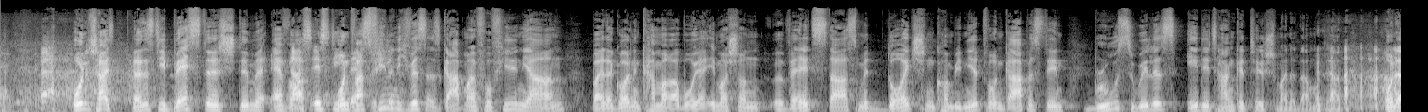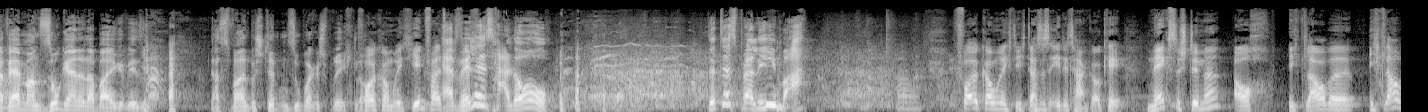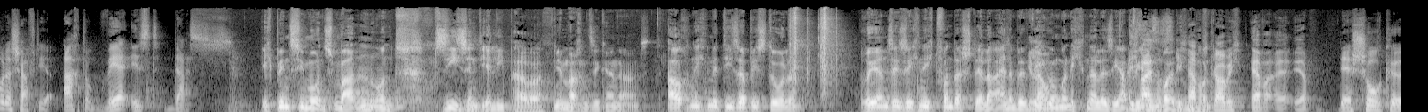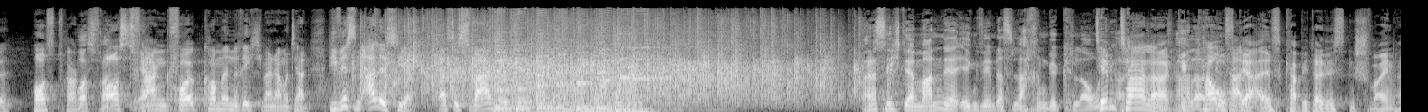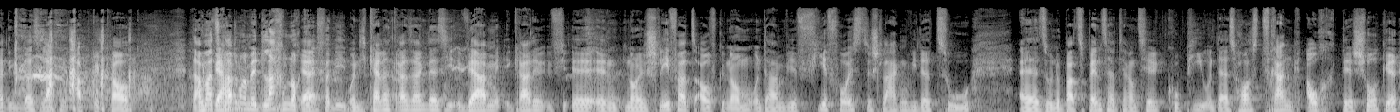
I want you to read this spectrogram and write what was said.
Ohne Scheiß, das ist die beste Stimme ever. Das ist die Und was beste viele Stimme. nicht wissen, es gab mal vor vielen Jahren bei der Goldenen Kamera, wo ja immer schon äh, Weltstars mit Deutschen kombiniert wurden, gab es den Bruce Willis Edith Hanke Tisch, meine Damen und Herren. Und da wäre man so gerne dabei gewesen. Das war bestimmt ein super Gespräch, glaube ich. Vollkommen richtig. Jedenfalls. das- Willis, hallo. das ist Berlin, wa? Vollkommen richtig. Das ist Edith Hanke. Okay. Nächste Stimme. Auch, ich glaube, ich glaube, das schafft ihr. Achtung. Wer ist das? Ich bin Simons Mann und Sie sind Ihr Liebhaber. Mir machen Sie keine Angst. Auch nicht mit dieser Pistole? Rühren Sie sich nicht von der Stelle. Eine Bewegung glaub- und ich knalle Sie ab Ich wie einen räudigen Hund. glaube ich, Er war, er, er. Der Schurke Horst Frank. Horst Frank. Horst Frank. Vollkommen richtig, meine Damen und Herren. Die wissen alles hier. Das ist Wahnsinn. War das nicht der Mann, der irgendwem das Lachen geklaut Tim hat? Thaler, Tim Thaler. gekauft, Tim Thaler. der als Kapitalistenschwein, hat ihm das Lachen abgekauft. Damals konnte haben- man mit Lachen noch Ja, Geld verdienen. Und ich kann das gerade sagen, dass ich, wir haben gerade äh, ein neues Schläferz aufgenommen und da haben wir vier Fäuste schlagen wieder zu. Äh, so eine Bud Spencer, Terence Hill Kopie und da ist Horst Frank auch der Schurke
